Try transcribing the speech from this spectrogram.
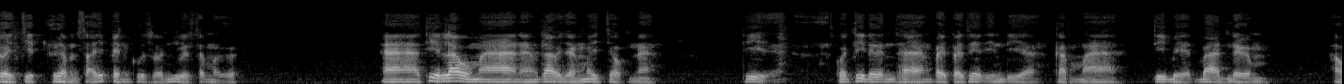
ด้วยจิตเลื่อมใสเป็นกุศลอยู่เสมออ่าที่เล่ามานะเล่ายังไม่จบนะ ที่คนที่เดินทางไปประเทศอินเดียกลับมาที่เบตบ้านเดิม เอา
